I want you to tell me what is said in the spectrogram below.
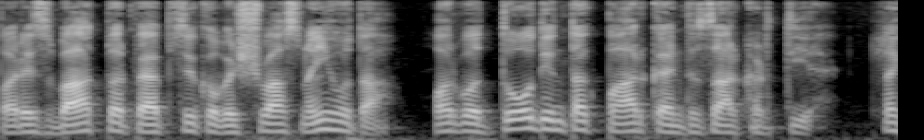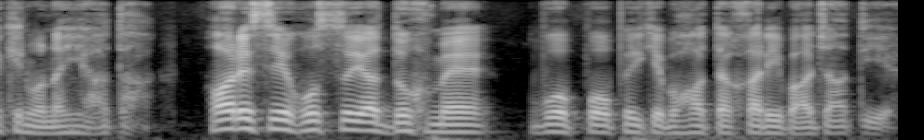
पर इस बात पर पेप्सी को विश्वास नहीं होता और वो दो दिन तक पार्क का इंतज़ार करती है, लेकिन वो नहीं आता। और इसी गुस्से या दुख में वो पोपी के बहुत करीब आ जाती है।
